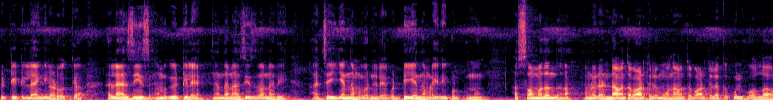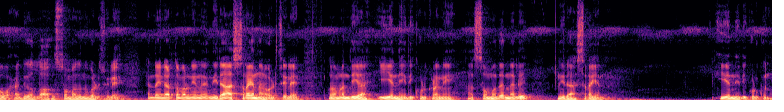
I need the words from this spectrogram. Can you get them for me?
കിട്ടിയിട്ടില്ല എങ്കിൽ അവിടെ വെക്കുക. അൽ അസീസ് നമുക്ക് കിട്ടിയില്ലേ? എന്താണ് അസീസ് എന്ന് പറഞ്ഞാൽ അജയ്യൻ നമ്മൾ പറഞ്ഞില്ലേ? അപ്പോൾ ഡി എന്ന് നമ്മൾ എഴുതി കൊടുക്കുന്നു. അസ്വമത് എന്താ? നമ്മൾ രണ്ടാമത്തെ പാഠത്തിലും മൂന്നാമത്തെ പാഠത്തിലൊക്കെ കുൽഹു അള്ളാഹു ഹദ് അള്ളാഹു സ്വമത് എന്ന് പഠിച്ചില്ലേ? എന്താ അതിന്റെ അർത്ഥം പറഞ്ഞിരുന്നത് നിരാശ്രയം എന്നാണ് പഠിച്ചല്ലേ അപ്പോൾ നമ്മൾ എന്ത് ചെയ്യുക? ഈ എന്ന് എഴുതി കൊടുക്കണം. അസ്വമത് എന്നാൽ നിരാശ്രയൻ. ഈ എന്ന് എഴുതി കൊടുക്കുന്നു.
